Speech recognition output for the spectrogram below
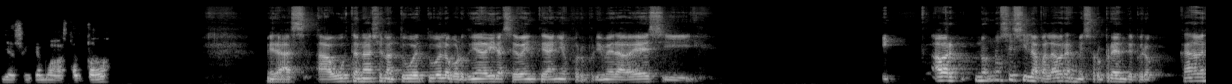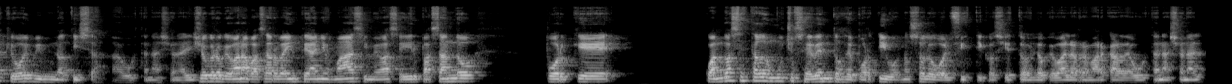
ya sé que me voy a gastar todo. Mira, Augusta National tuve, tuve la oportunidad de ir hace 20 años por primera vez y. y a ver, no, no sé si la palabra me sorprende, pero cada vez que voy me hipnotiza Augusta National. Y yo creo que van a pasar 20 años más y me va a seguir pasando porque cuando has estado en muchos eventos deportivos, no solo golfísticos, y esto es lo que vale remarcar de Augusta Nacional,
